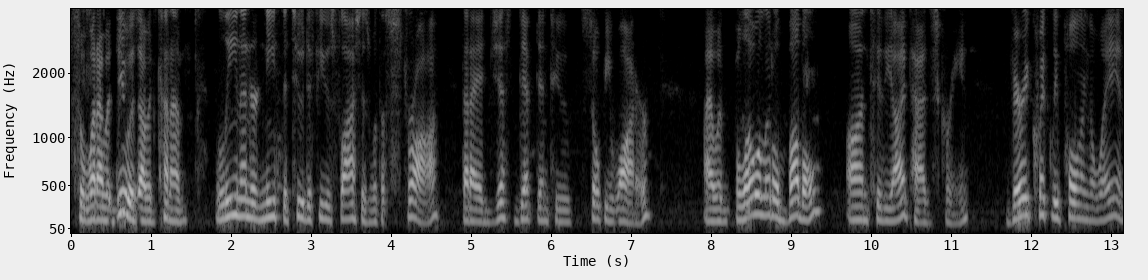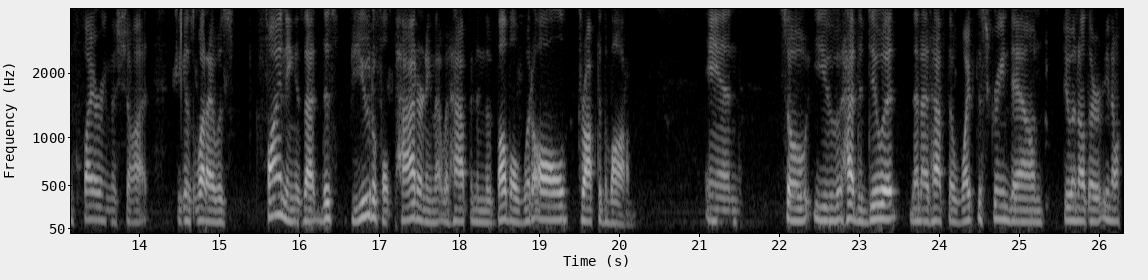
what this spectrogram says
so what I would do is I would kind of lean underneath the two diffused flashes with a straw that I had just dipped into soapy water. I would blow a little bubble onto the iPad screen, very quickly pulling away and firing the shot. Because what I was finding is that this beautiful patterning that would happen in the bubble would all drop to the bottom. And so you had to do it, then I'd have to wipe the screen down, do another, you know,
